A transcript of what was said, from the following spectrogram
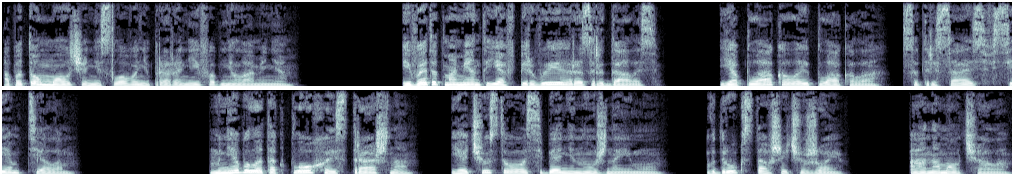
А потом, молча, ни слова не проронив, обняла меня. И в этот момент я впервые разрыдалась. Я плакала и плакала, сотрясаясь всем телом. Мне было так плохо и страшно. Я чувствовала себя ненужной ему, вдруг ставшей чужой. А она молчала.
